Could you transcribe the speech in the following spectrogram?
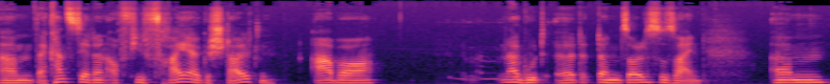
Ähm, da kannst du ja dann auch viel freier gestalten. Aber na gut, äh, dann soll es so sein. Ähm,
